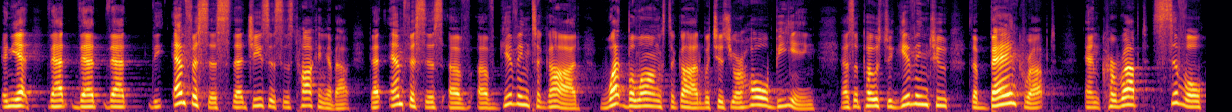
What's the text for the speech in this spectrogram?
And yet, that, that, that the emphasis that Jesus is talking about, that emphasis of, of giving to God what belongs to God, which is your whole being, as opposed to giving to the bankrupt and corrupt civil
